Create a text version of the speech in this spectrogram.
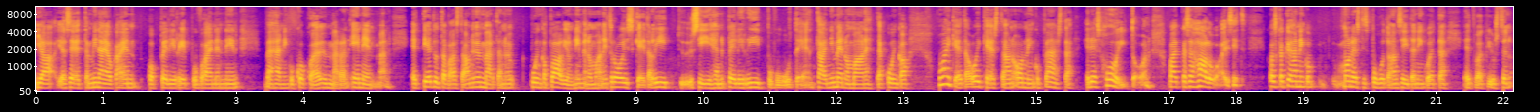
Ja, ja se, että minä, joka en ole peliriippuvainen, niin vähän niin kuin koko ajan ymmärrän enemmän. Että tietyllä tavalla sitä on ymmärtänyt, kuinka paljon nimenomaan niitä roiskeita liittyy siihen peliriippuvuuteen. Tai nimenomaan, että kuinka vaikeaa oikeastaan on niin kuin päästä edes hoitoon, vaikka sä haluaisit. Koska kyllähän niin kuin monesti puhutaan siitä, niin kuin, että, että vaikka just sen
